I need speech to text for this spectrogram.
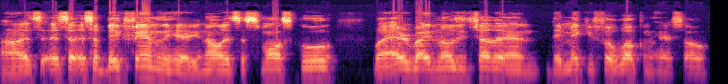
Uh, it's it's a it's a big family here. You know, it's a small school, but everybody knows each other and they make you feel welcome here. So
